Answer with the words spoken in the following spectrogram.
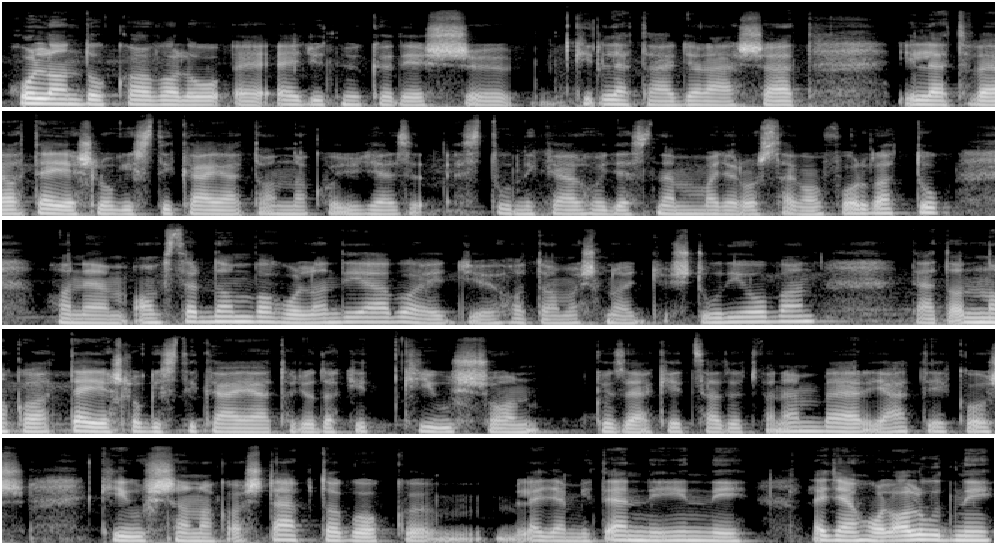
hollandokkal való együttműködés letárgyalását, illetve a teljes logisztikáját annak, hogy ugye ez, ezt tudni kell, hogy ezt nem Magyarországon forgattuk, hanem Amsterdamba, Hollandiába, egy hatalmas nagy stúdióban. Tehát annak a teljes logisztikáját, hogy oda kiusson közel 250 ember, játékos, kiussanak a stábtagok, legyen mit enni, inni, legyen hol aludni,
